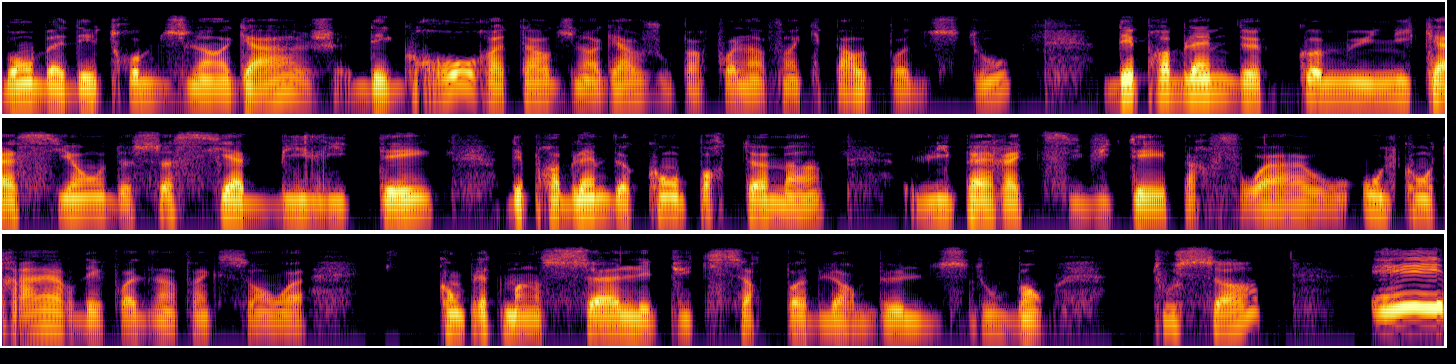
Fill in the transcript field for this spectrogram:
Bon, ben, des troubles du langage, des gros retards du langage ou parfois l'enfant qui ne parle pas du tout, des problèmes de communication, de sociabilité, des problèmes de comportement, l'hyperactivité parfois, ou, ou le contraire, des fois des enfants qui sont euh, complètement seuls et puis qui ne sortent pas de leur bulle du tout. Bon, tout ça. Et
